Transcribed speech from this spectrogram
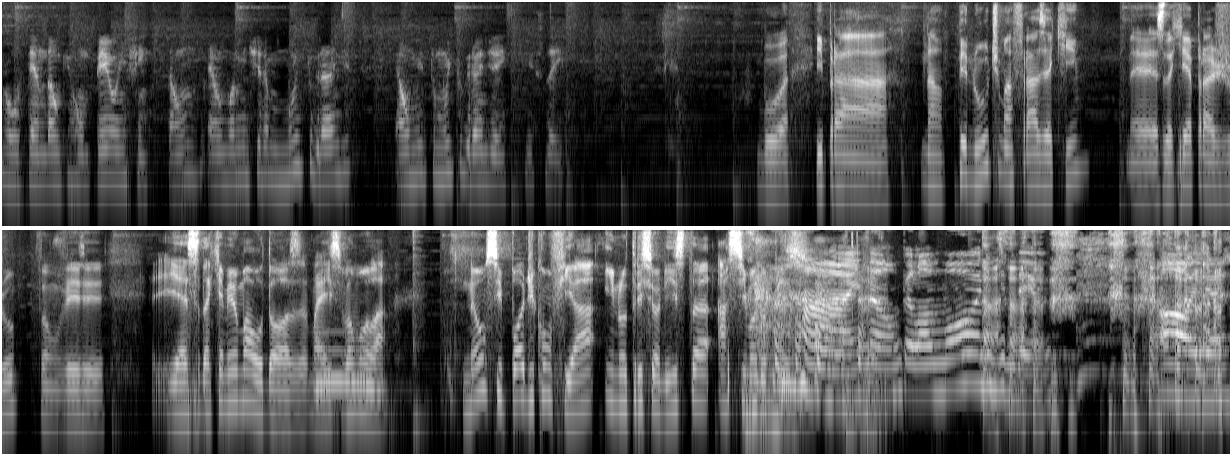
ou o tendão que rompeu, enfim. Então é uma mentira muito grande, é um mito muito grande aí, isso daí. Boa. E pra. Na penúltima frase aqui, né, essa daqui é pra Ju, vamos ver. E essa daqui é meio maldosa, mas vamos lá. Não se pode confiar em nutricionista acima do peso. Ai, não, pelo amor de Deus. Olha.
